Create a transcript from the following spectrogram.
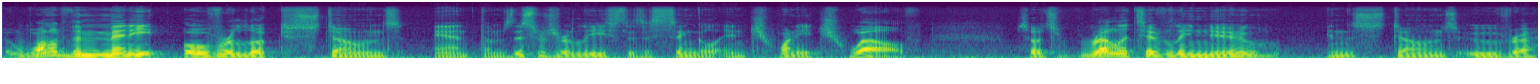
one of the many overlooked Stones anthems. This was released as a single in 2012, so it's relatively new in the Stones oeuvre.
